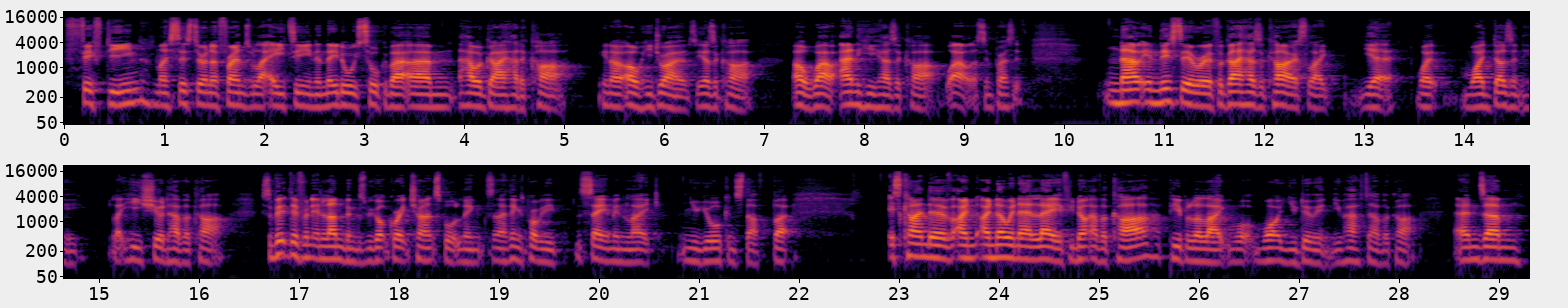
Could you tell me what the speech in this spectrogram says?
15, my sister and her friends were like 18, and they'd always talk about um, how a guy had a car. You know, oh, he drives, he has a car. Oh, wow, and he has a car. Wow, that's impressive. Now, in this era, if a guy has a car, it's like, yeah, why, why doesn't he? Like, he should have a car. It's a bit different in London because we've got great transport links, and I think it's probably the same in like New York and stuff. But it's kind of I, I know in LA if you don't have a car, people are like, "What what are you doing? You have to have a car." And um,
